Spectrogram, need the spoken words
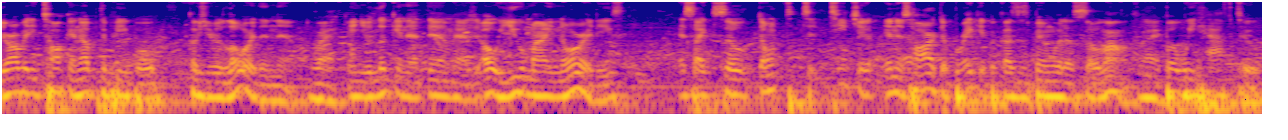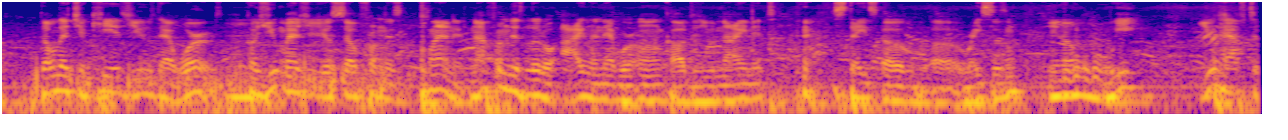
you're already talking up to people because you're lower than them, Right. And you're looking at them as, oh, you minorities. It's like so. Don't t- t- teach it, and it's hard to break it because it's been with us so long. Right. But we have to. Don't let your kids use that word because you measure yourself from this planet, not from this little island that we're on called the United States of uh, Racism. You know, we, you have to,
